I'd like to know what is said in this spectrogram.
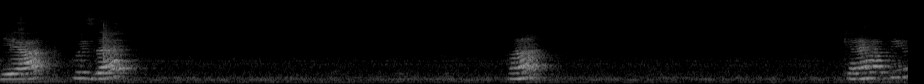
Yeah? Who is that? Huh? Can I help you?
